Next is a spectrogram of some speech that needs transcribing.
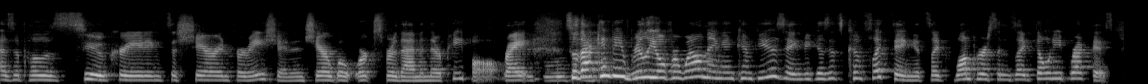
as opposed to creating to share information and share what works for them and their people right mm-hmm. so that can be really overwhelming and confusing because it's conflicting it's like one person's like don't eat breakfast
